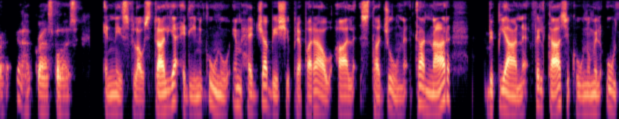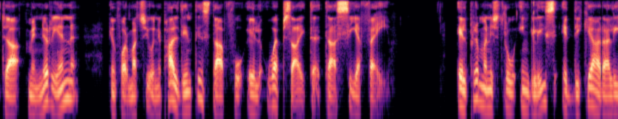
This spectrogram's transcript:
uh, grass fires. In-nies fl-Awstralja qegħdin ikunu imħeġġa biex jippreparaw għal staġun tan-nar bi pjan fil-każ ikunu milquta min-nirien, informazzjoni bħal din tinstab fuq il-websajt tas-CFA. Il-Prim Ministru Ingliż iddikjara li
